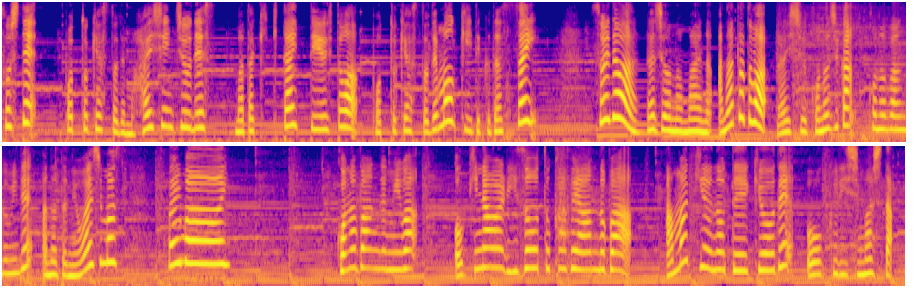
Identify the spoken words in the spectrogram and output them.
そして、ポッドキャストでも配信中です。また聞きたいっていう人は、ポッドキャストでも聞いてください。それでは、ラジオの前のあなたとは、来週この時間、この番組であなたにお会いします。バイバイこの番組は、沖縄リゾートカフェバー、アマキューの提供でお送りしました。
